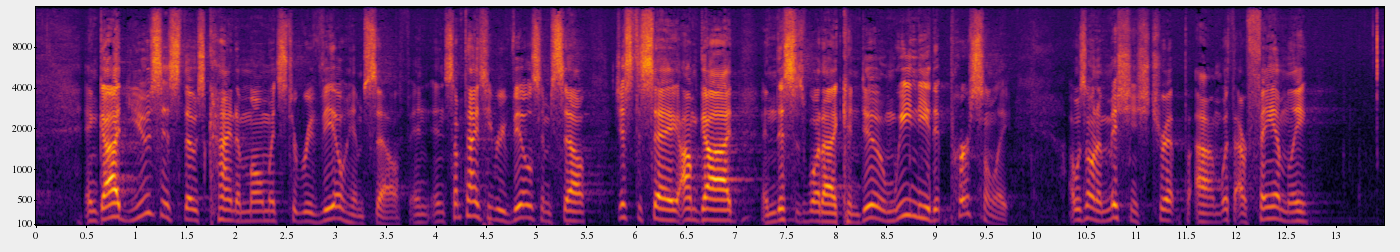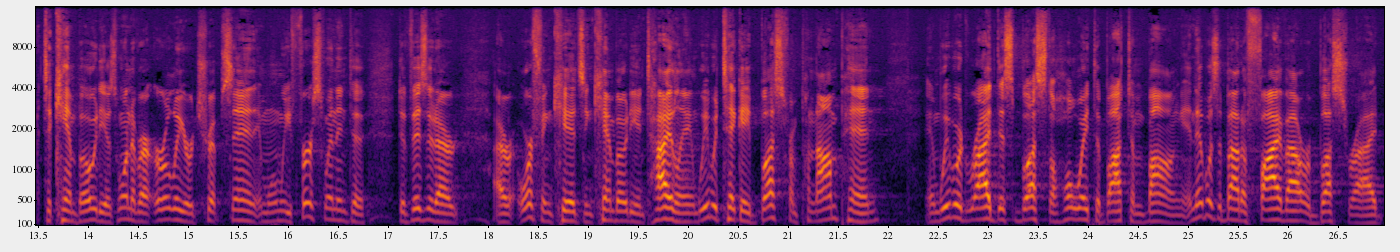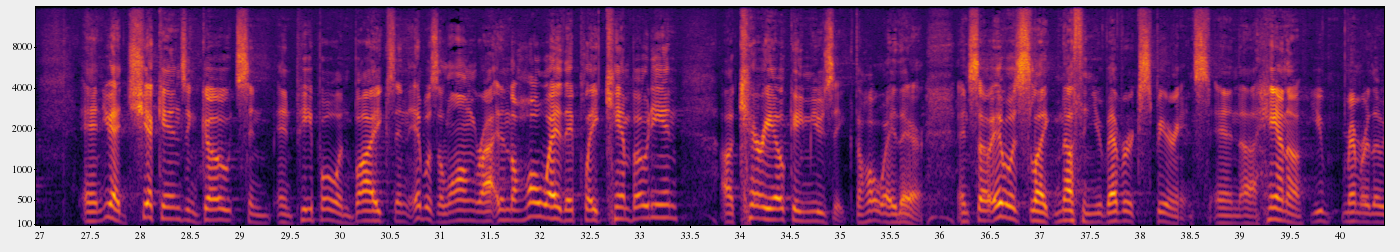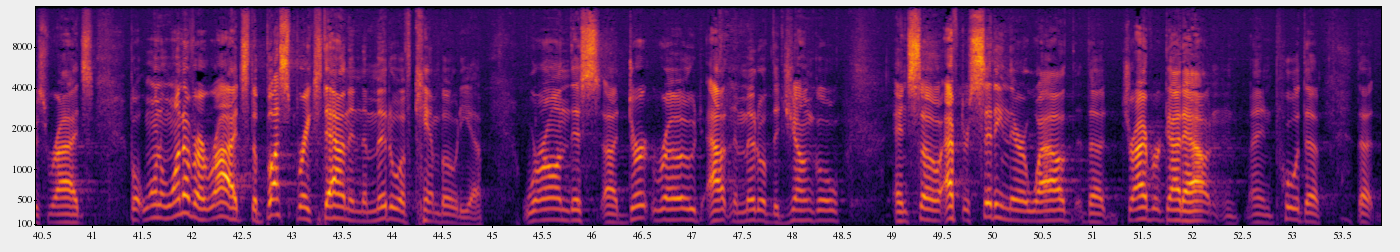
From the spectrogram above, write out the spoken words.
And God uses those kind of moments to reveal himself. And, and sometimes he reveals himself just to say, I'm God and this is what I can do. And we need it personally. I was on a missions trip um, with our family to Cambodia. It was one of our earlier trips in. And when we first went in to, to visit our, our orphan kids in Cambodia and Thailand, we would take a bus from Phnom Penh and we would ride this bus the whole way to Battambang. And it was about a five hour bus ride. And you had chickens and goats and, and people and bikes, and it was a long ride. And the whole way they played Cambodian uh, karaoke music the whole way there. And so it was like nothing you've ever experienced. And uh, Hannah, you remember those rides. But on one of our rides, the bus breaks down in the middle of Cambodia. We're on this uh, dirt road out in the middle of the jungle. And so, after sitting there a while, the driver got out and, and pulled the, the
